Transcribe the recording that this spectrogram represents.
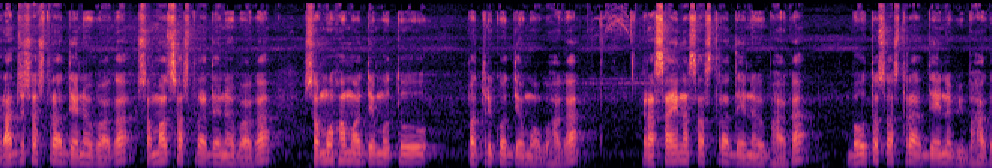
ರಾಜ್ಯಶಾಸ್ತ್ರ ಅಧ್ಯಯನ ವಿಭಾಗ ಸಮಾಜಶಾಸ್ತ್ರ ಅಧ್ಯಯನ ವಿಭಾಗ ಸಮೂಹ ಮಾಧ್ಯಮ ಮತ್ತು ಪತ್ರಿಕೋದ್ಯಮ ವಿಭಾಗ ರಸಾಯನಶಾಸ್ತ್ರ ಅಧ್ಯಯನ ವಿಭಾಗ ಭೌತಶಾಸ್ತ್ರ ಅಧ್ಯಯನ ವಿಭಾಗ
